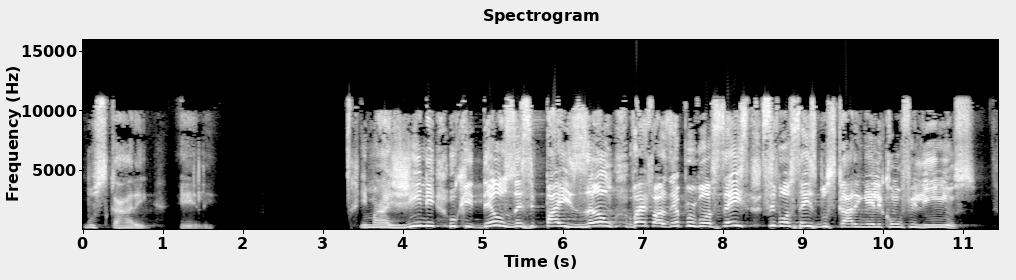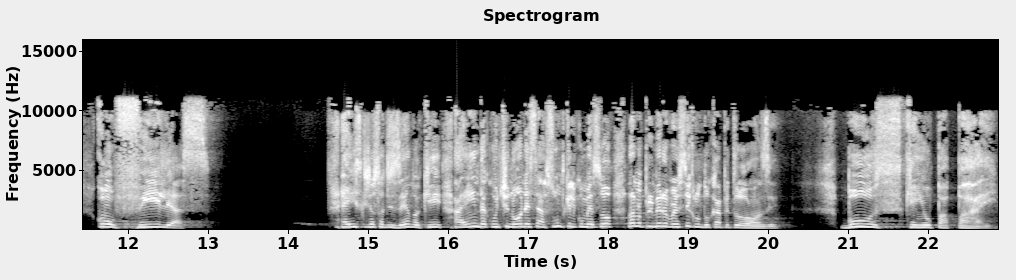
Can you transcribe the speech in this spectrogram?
buscarem ele. Imagine o que Deus, esse paizão, vai fazer por vocês se vocês buscarem Ele como filhinhos, como filhas. É isso que Jesus está dizendo aqui, ainda continuou nesse assunto que ele começou lá no primeiro versículo do capítulo 11. Busquem o papai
